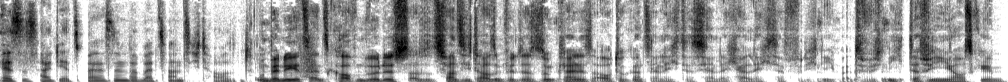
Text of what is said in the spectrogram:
ist es halt jetzt bei, sind wir bei 20.000. Und wenn du jetzt eins kaufen würdest, also 20.000 für das so ein kleines Auto, ganz ehrlich, das ist ja lächerlich. Das würde ich nicht, das würde ich nicht, das würde ich nicht ausgeben.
